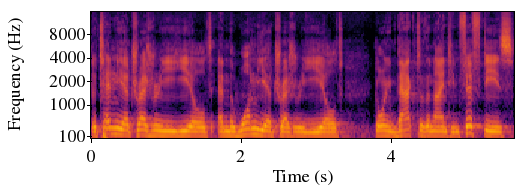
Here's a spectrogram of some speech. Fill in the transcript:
the 10 year Treasury yield and the one year Treasury yield going back to the 1950s.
